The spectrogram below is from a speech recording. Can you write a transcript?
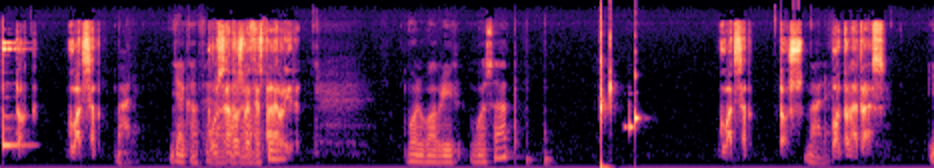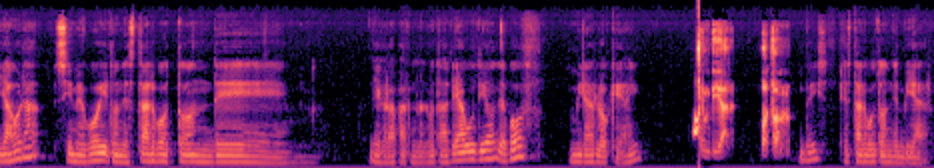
Doc. WhatsApp. Vale, ya he cancelado. Pulsa dos veces para abrir. Vuelvo a abrir WhatsApp. WhatsApp. 2. Vale. Botón atrás. Y ahora, si me voy donde está el botón de, de grabar una nota de audio, de voz, mirad lo que hay. Enviar. Botón. ¿Veis? Está el botón de enviar.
